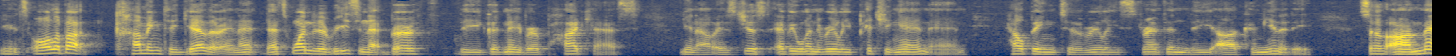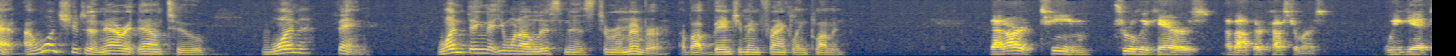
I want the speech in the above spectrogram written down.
Yeah, it's all about coming together, and that that's one of the reason that birth the Good Neighbor podcast, you know, is just everyone really pitching in and helping to really strengthen the uh, community. So, um, Matt, I want you to narrow it down to one thing, one thing that you want our listeners to remember about Benjamin Franklin Plumbing. That our team truly cares about their customers. We get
